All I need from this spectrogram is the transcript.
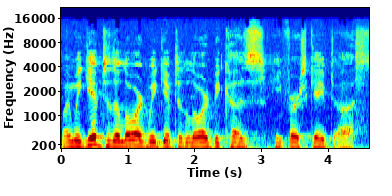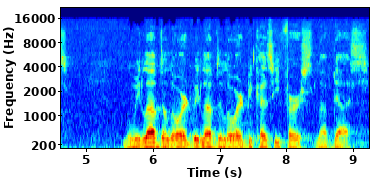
When we give to the Lord, we give to the Lord because He first gave to us. When we love the Lord, we love the Lord because He first loved us.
